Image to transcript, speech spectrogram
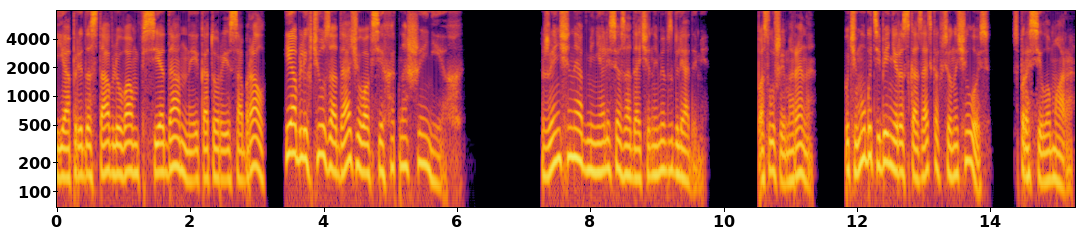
Я предоставлю вам все данные, которые собрал, и облегчу задачу во всех отношениях». Женщины обменялись озадаченными взглядами. «Послушай, Марена, почему бы тебе не рассказать, как все началось?» — спросила Мара.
